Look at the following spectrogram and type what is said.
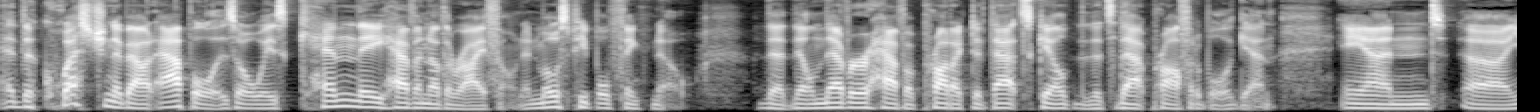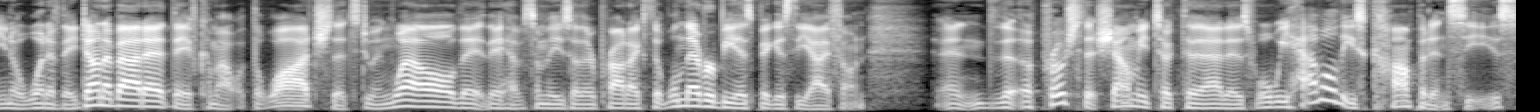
And the question about Apple is always, can they have another iPhone? And most people think no that they'll never have a product at that scale that's that profitable again. And, uh, you know, what have they done about it? They've come out with the watch that's doing well. They, they have some of these other products that will never be as big as the iPhone. And the approach that Xiaomi took to that is well, we have all these competencies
